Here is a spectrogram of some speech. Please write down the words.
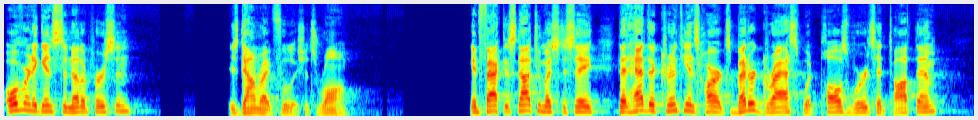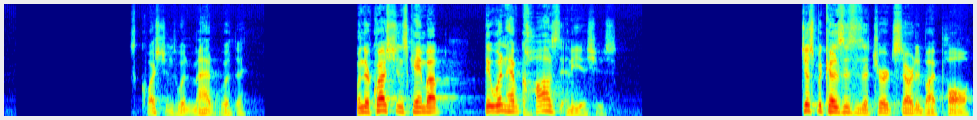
over and against another person is downright foolish. It's wrong. In fact, it's not too much to say that had the Corinthians' hearts better grasped what Paul's words had taught them, these questions wouldn't matter, would they? When their questions came up, they wouldn't have caused any issues. Just because this is a church started by Paul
